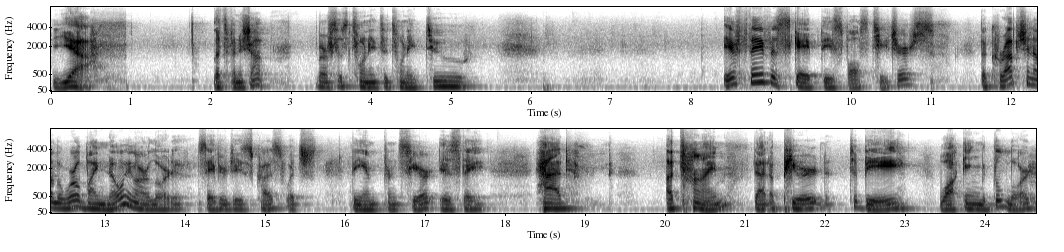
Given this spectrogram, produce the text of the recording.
yeah. Let's finish up. Verses 20 to 22. if they've escaped these false teachers, the corruption of the world by knowing our Lord and Savior Jesus Christ, which the inference here is they had a time that appeared to be walking with the Lord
